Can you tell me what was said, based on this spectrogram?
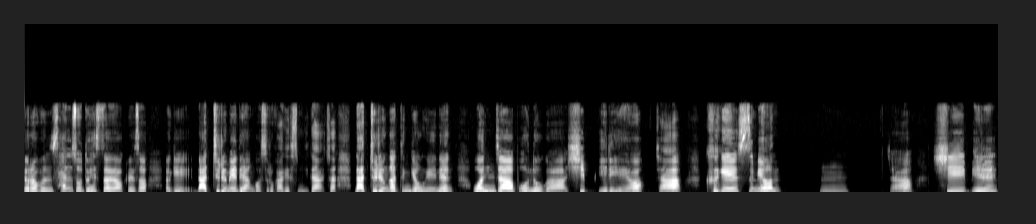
여러분 산소도 했어요. 그래서 여기 나트륨에 대한 것으로 가겠습니다. 자 나트륨 같은 경우에는 원자 번호가 11이에요. 자 크게 쓰면 음, 자 11,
